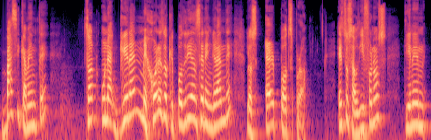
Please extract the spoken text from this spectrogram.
básicamente son una gran mejor, es lo que podrían ser en grande los AirPods Pro. Estos audífonos tienen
